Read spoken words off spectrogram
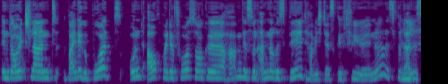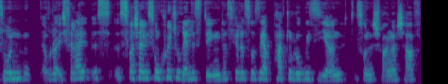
in Deutschland bei der Geburt und auch bei der Vorsorge haben wir so ein anderes Bild, habe ich das Gefühl. Ne? Das wird mhm. alles so ein, oder ich vielleicht, es ist wahrscheinlich so ein kulturelles Ding, dass wir das so sehr pathologisieren, so eine Schwangerschaft.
